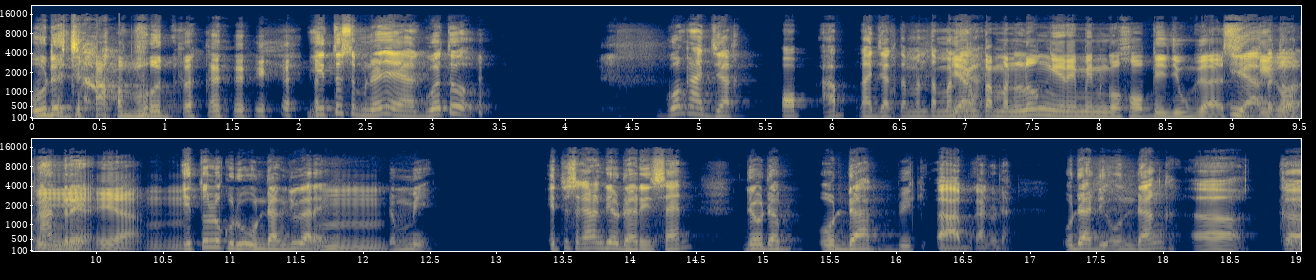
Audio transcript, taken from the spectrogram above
udah cabut. itu sebenarnya ya gue tuh gue ngajak pop up ngajak teman-teman Yang ya temen lu ngirimin gue kopi juga, Iya, betul, kopi. Andre. Iya, mm-mm. itu lu kudu undang juga deh Mm-mm. demi itu sekarang dia udah resign dia udah udah ah bukan udah udah diundang eh, ke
